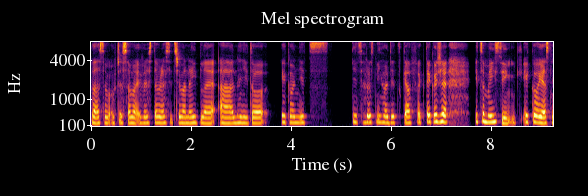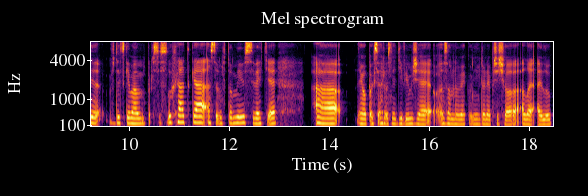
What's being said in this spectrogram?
byla jsem občas sama i v restauraci třeba na jídle a není to jako nic, nic hroznýho děcka, fakt jakože it's amazing, jako jasně vždycky mám prostě sluchátka a jsem v tom mým světě a jo, pak se hrozně divím, že za mnou jako nikdo nepřišel, ale I look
